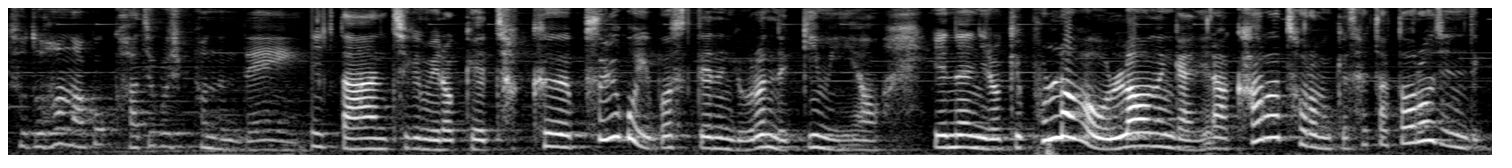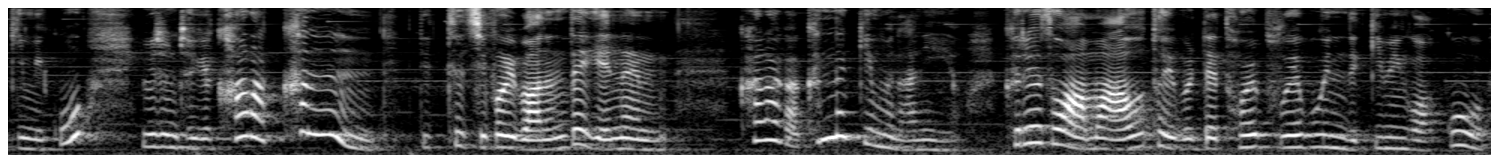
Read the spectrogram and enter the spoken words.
저도 하나 꼭 가지고 싶었는데 일단 지금 이렇게 자크 풀고 입었을 때는 이런 느낌이에요. 얘는 이렇게 폴라가 올라오는 게 아니라 카라처럼 이렇게 살짝 떨어지는 느낌이고 요즘 되게 카라 큰 니트 zip-up이 많은데 얘는 카라가 큰 느낌은 아니에요. 그래서 아마 아우터 입을 때 덜 부해 보이는 느낌인 것 같고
